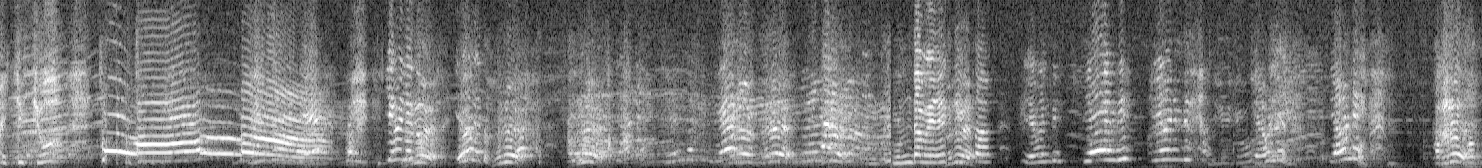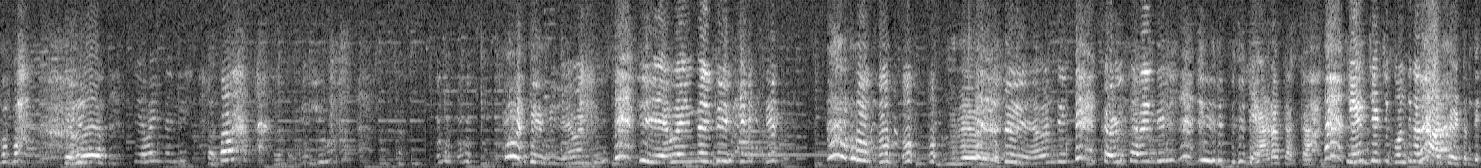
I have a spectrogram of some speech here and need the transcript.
అయ్యో ఏమండి? ఏమైందండి. ఏమండి ఏమైందండి? ఏమండి? కడుతారండి ఏడోకక్క ఏం చేసి గొంతుకంతా ఆడిపోయింది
